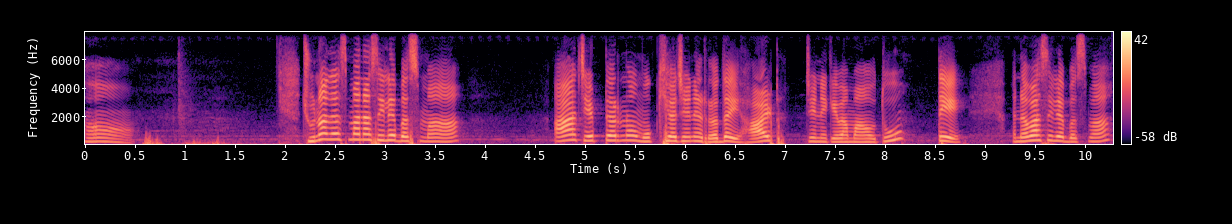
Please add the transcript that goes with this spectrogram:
હા. જૂના દસમાના સિલેબસમાં આ ચેપ્ટરનો મુખ્ય જેને હૃદય, હાર્ટ જેને કહેવામાં આવતું તે નવા સિલેબસમાં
